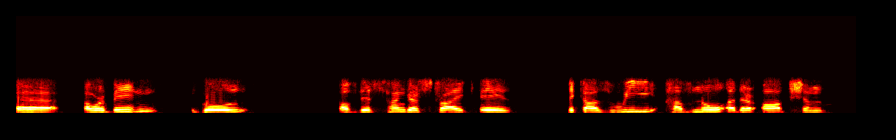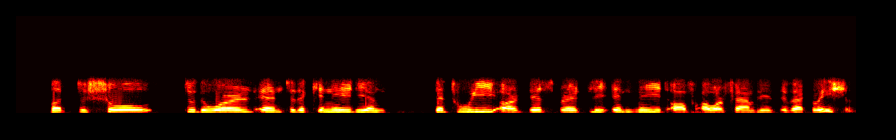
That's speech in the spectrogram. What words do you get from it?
uh, our main goal of this hunger strike is because we have no other option but to show to the world and to the Canadians that we are desperately in need of our families' evacuation.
